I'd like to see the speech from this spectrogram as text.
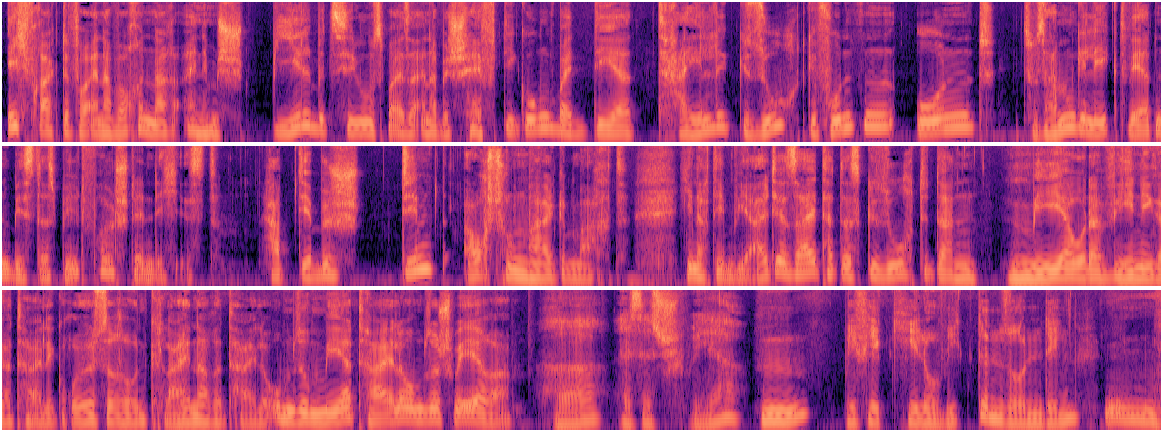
Ich fragte vor einer Woche nach einem Spiel bzw. einer Beschäftigung, bei der Teile gesucht, gefunden und zusammengelegt werden, bis das Bild vollständig ist. Habt ihr bestimmt bestimmt auch schon mal gemacht. Je nachdem, wie alt ihr seid, hat das Gesuchte dann mehr oder weniger Teile, größere und kleinere Teile. Umso mehr Teile, umso schwerer. Hä? Es ist schwer? Hm? Wie viel Kilo wiegt denn so ein Ding?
